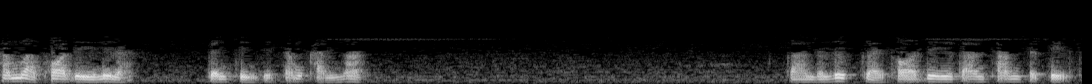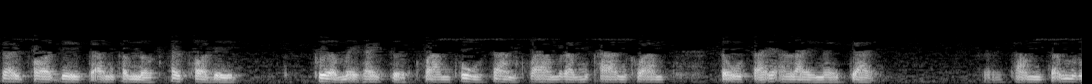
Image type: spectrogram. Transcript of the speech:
คำว่าพอดีนี่แหละ เป็นสิ่งที่สำคัญมาก การระลึกใกล้พอดี การทำสติใกล้พอดี การกำหนดใกล้พอดี เพื่อไม่ให้เกิดความพุ่งซ่านความรำคาญความสงสัยอะไรในใจทำสำร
